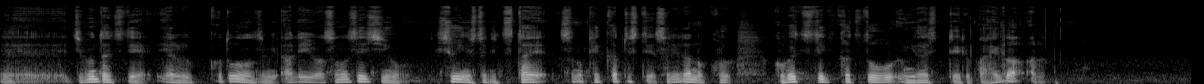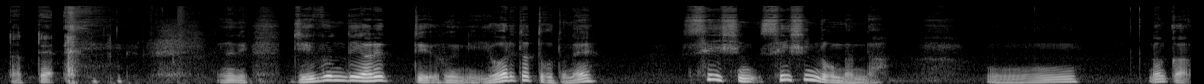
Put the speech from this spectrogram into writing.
えー、自分たちでやることを望みあるいはその精神を周囲の人に伝えその結果としてそれらの個別的活動を生み出している場合がある。だって。何？自分でやれっていうふうに言われたってことね。精神精神論なんだ。うん。なんか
